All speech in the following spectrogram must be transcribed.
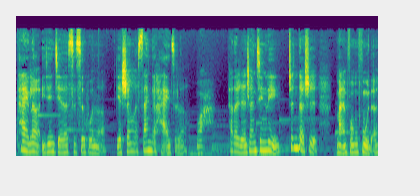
泰勒已经结了四次婚了，也生了三个孩子了。哇！他的人生经历真的是蛮丰富的。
